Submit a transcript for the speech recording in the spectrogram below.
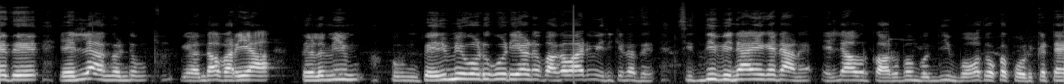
ഏത്? എല്ലാം കൊണ്ടും എന്താ പറയാ? തെളിമയും പെരുമയോടുകൂടിയാണ് ഭഗവാനും ഇരിക്കുന്നത്. സിദ്ധി വിനായകനാണ്. എല്ലാവർക്കും അറിവും ബുദ്ധിയും ബോധവും ഒക്കെ കൊടുക്കട്ടെ.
